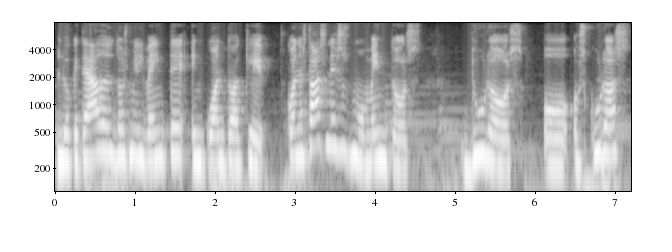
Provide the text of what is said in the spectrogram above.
lo que te ha dado el 2020 en cuanto a que cuando estabas en esos momentos duros o oscuros,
